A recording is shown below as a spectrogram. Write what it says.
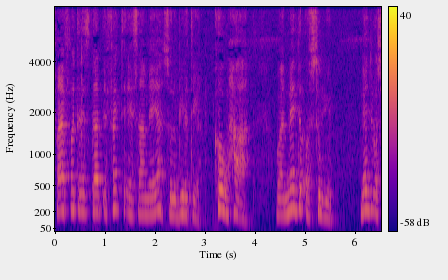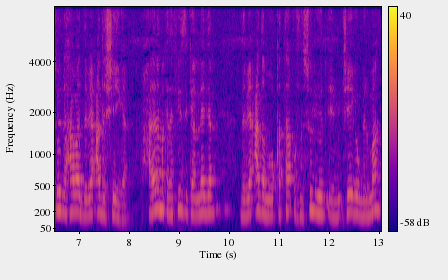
Five factories that effect ee saameeya solubilityga. Kow maxaa ah? Waa nature of solute nature of solute waxaa waa dabeecadda sheyga waxaa leedahay marka physical nature dabeecadda muuqata of the solute ee sheyga milma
